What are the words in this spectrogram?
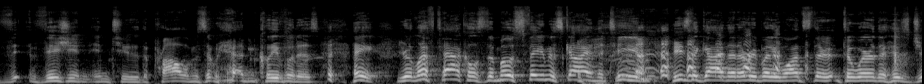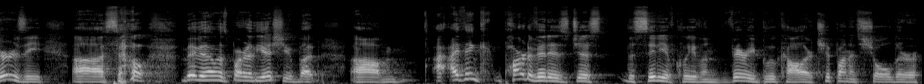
vision into the problems that we had in Cleveland. Is hey, your left tackle is the most famous guy in the team. He's the guy that everybody wants their, to wear the, his jersey. Uh, so maybe that was part of the issue, but. Um, I think part of it is just the city of Cleveland, very blue collar, chip on its shoulder.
